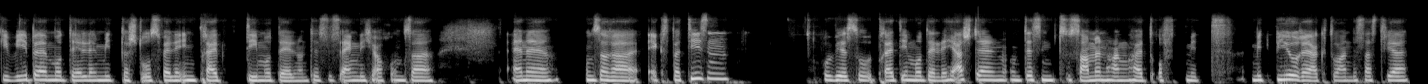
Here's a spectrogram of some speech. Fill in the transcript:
Gewebemodelle mit der Stoßwelle im 3D-Modell. Und das ist eigentlich auch unser, eine unserer Expertisen, wo wir so 3D-Modelle herstellen und das im Zusammenhang halt oft mit, mit Bioreaktoren. Das heißt, wir,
